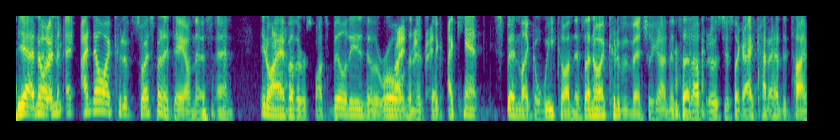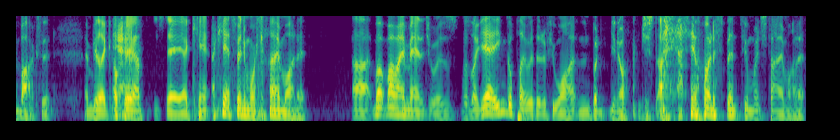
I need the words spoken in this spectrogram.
Yeah, no, and I, I, know I could have. So I spent a day on this, and you know I have other responsibilities, other roles, right, and right, it's right. like I can't spend like a week on this. I know I could have eventually gotten it set up, but it was just like I kind of had to time box it and be like, okay, yeah. after this day, I can't I can't spend any more time on it. Uh, but my, my manager was was like, yeah, you can go play with it if you want, and but you know, just I, I didn't want to spend too much time on it.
